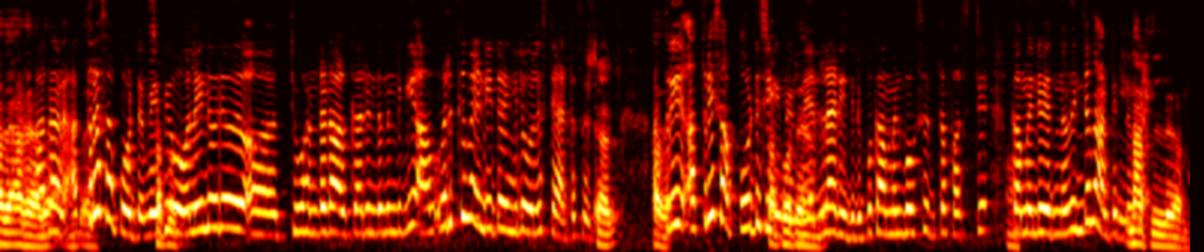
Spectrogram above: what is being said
അതെ അതെ അതെ. അതാണ്. അത്ര സപ്പോർട്ട് മേ ബി ഓലയിൽ ഒരു ടു ഹൺഡ്രഡ് ആൾക്കാരുണ്ടെന്നുണ്ടെങ്കിൽ അവർക്ക് വേണ്ടിയിട്ടെങ്കിലും ഓല സ്റ്റാറ്റസ് ഇടും. അത്രയും അത്രയും സപ്പോർട്ട് ചെയ്യുന്നുണ്ട് എല്ലാ രീതിയിലും. ഇപ്പൊ കമന്റ് ബോക്സ് എടുത്ത ഫസ്റ്റ് കമന്റ് വരുന്നത് എന്റെ നാട്ടിലുള്ള നാട്ടിലാണ്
